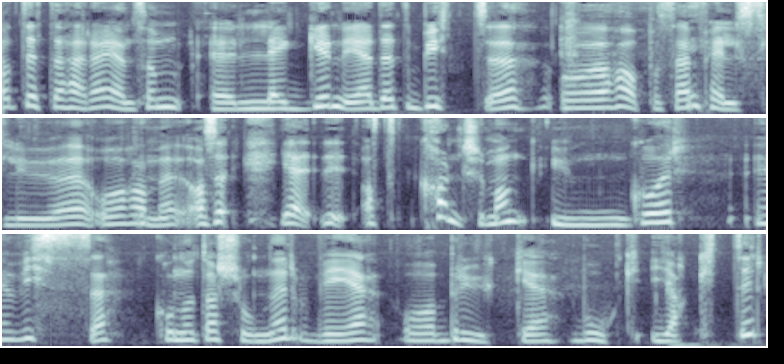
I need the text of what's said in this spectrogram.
At dette her er en som legger ned et bytte og har på seg pelslue og har med altså, jeg, At kanskje man unngår eh, visse konnotasjoner ved å bruke bokjakter.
